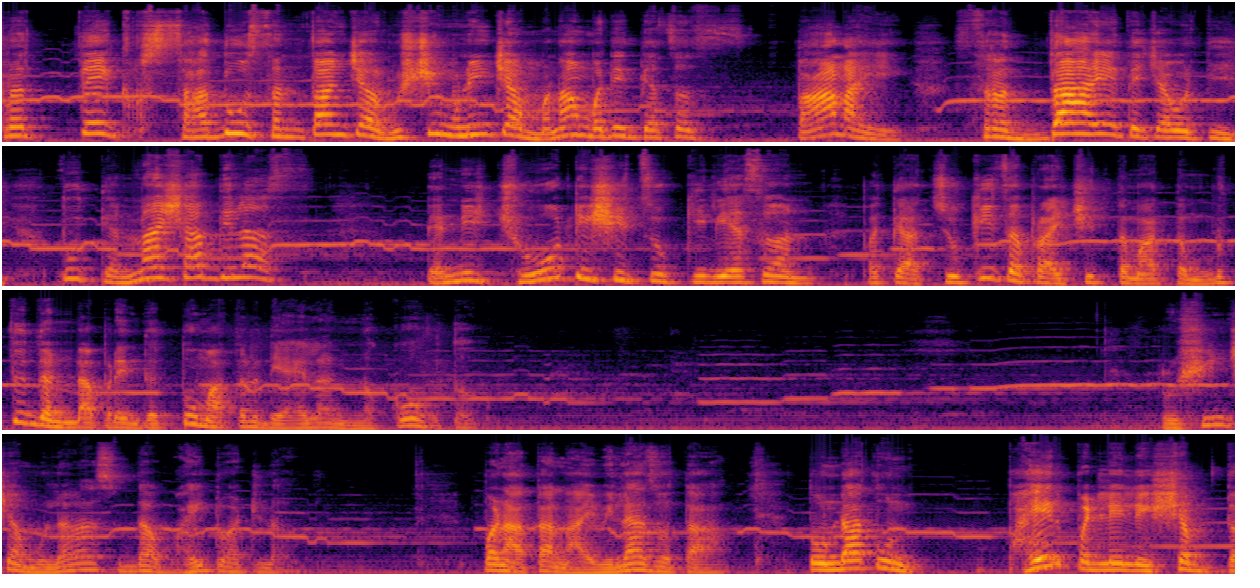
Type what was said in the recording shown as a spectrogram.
प्रत्येक साधू संतांच्या ऋषी मुनींच्या मनामध्ये त्याचं स्थान आहे श्रद्धा आहे त्याच्यावरती. तू त्यांना शाप दिलास. त्यांनी छोटीशी चूक केली असन पण त्या चुकीचं प्रायचित्त मात्र मृत्यूदंडापर्यंत तू मात्र द्यायला नको होतं. ऋषींच्या मुलाला सुद्धा वाईट वाटलं. पण आता नाविलाज होता. तोंडातून बाहेर पडलेले शब्द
